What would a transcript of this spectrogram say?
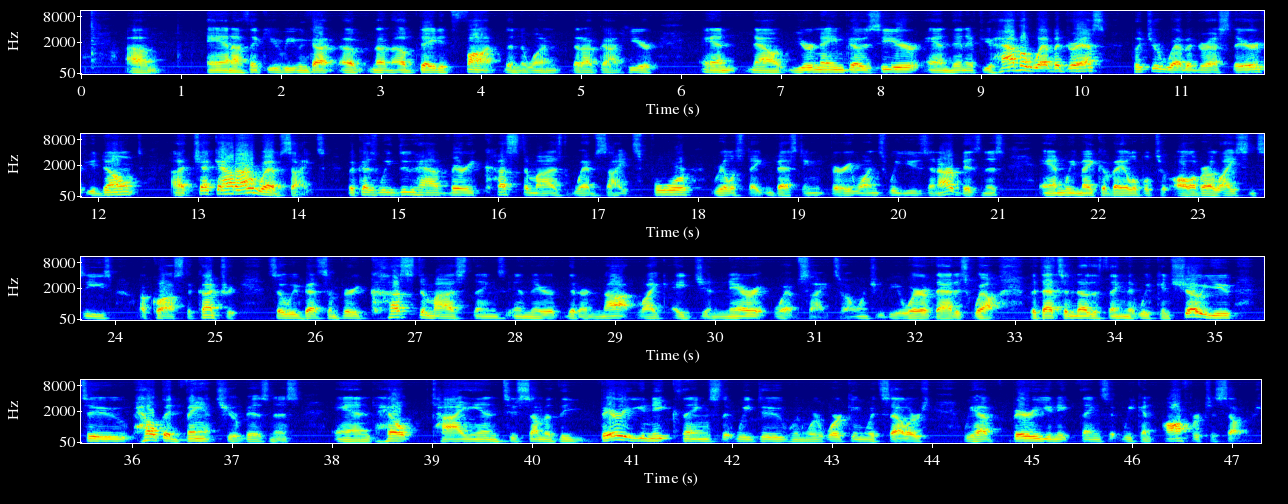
Um, and I think you've even got a, an updated font than the one that I've got here. And now your name goes here. And then if you have a web address, put your web address there. If you don't, uh, check out our websites because we do have very customized websites for real estate investing, very ones we use in our business and we make available to all of our licensees across the country. So we've got some very customized things in there that are not like a generic website. So I want you to be aware of that as well. But that's another thing that we can show you to help advance your business and help tie into some of the very unique things that we do when we're working with sellers. We have very unique things that we can offer to sellers.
